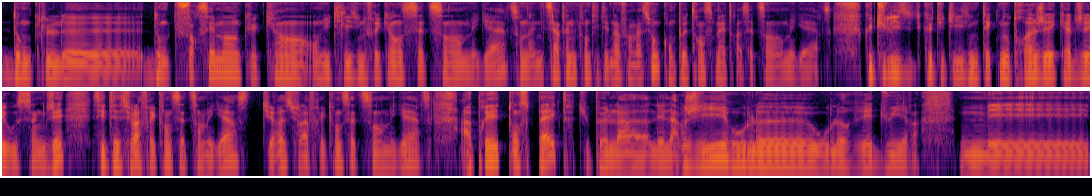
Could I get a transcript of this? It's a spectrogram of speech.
Donc, le, donc, forcément que quand on utilise une fréquence 700 MHz, on a une certaine quantité d'informations qu'on peut transmettre à 700 MHz. Que tu, utilises- que utilises une techno 3G, 4G ou 5G, si tu es sur la fréquence 700 MHz, tu restes sur la fréquence 700 MHz. Après, ton spectre, tu peux la- l'élargir ou le, ou le réduire. Mais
